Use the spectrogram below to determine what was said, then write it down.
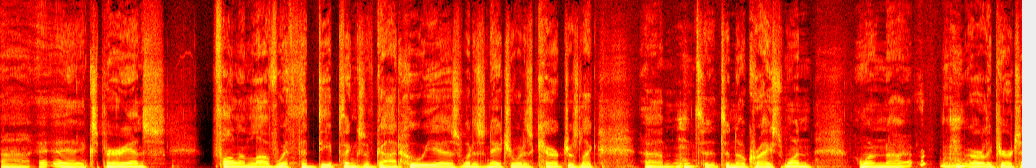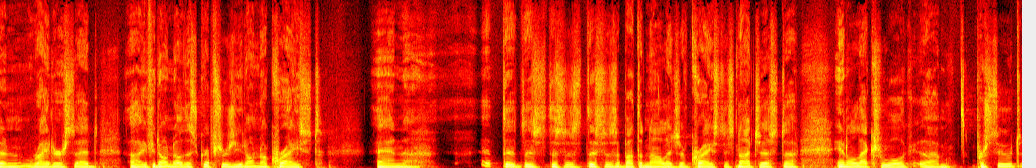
uh, experience, fall in love with the deep things of God, who He is, what His nature, what His character is like, um, to, to, know Christ. One one uh, early Puritan writer said, uh, "If you don't know the Scriptures, you don't know Christ." And uh, this, this is this is about the knowledge of Christ. It's not just an intellectual um, pursuit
